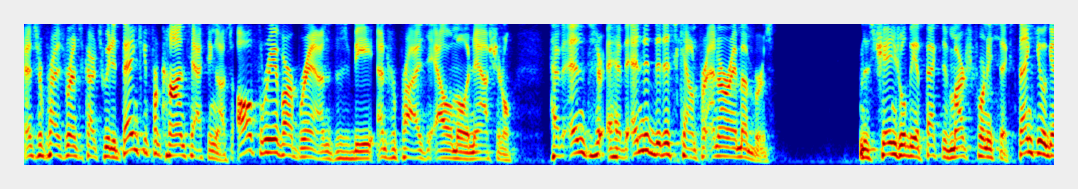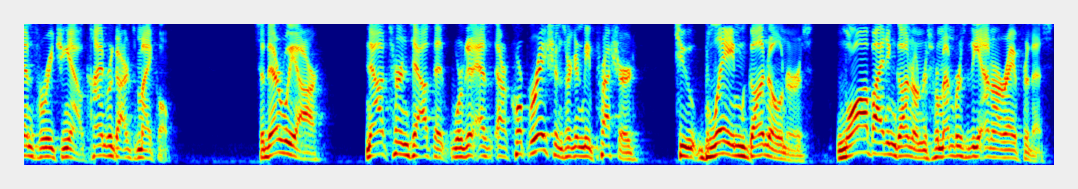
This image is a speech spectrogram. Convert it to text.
Enterprise Rent a Car tweeted, Thank you for contacting us. All three of our brands, this would be Enterprise, Alamo, and National, have, enter- have ended the discount for NRA members. This change will be effective March 26th. Thank you again for reaching out. Kind regards, Michael. So there we are. Now it turns out that we're gonna, as our corporations are going to be pressured to blame gun owners, law-abiding gun owners, for members of the NRA for this.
